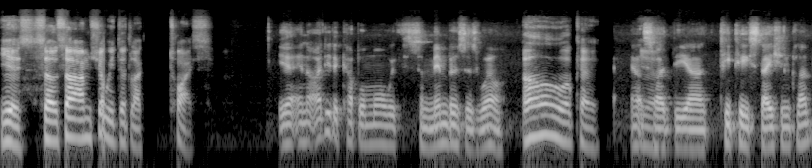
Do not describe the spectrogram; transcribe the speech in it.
yes so so i'm sure we did like twice Yeah, and I did a couple more with some members as well oh okay outside the uh, TT Station Club.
